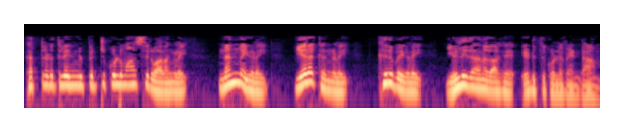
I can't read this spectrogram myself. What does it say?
கத்திரிடத்திலே நீங்கள் பெற்றுக்கொள்ளும் ஆசீர்வாதங்களை நன்மைகளை இரக்கங்களை கிருபைகளை எளிதானதாக எடுத்துக்கொள்ள வேண்டாம்.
